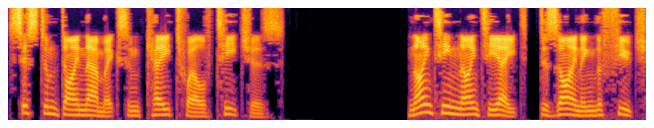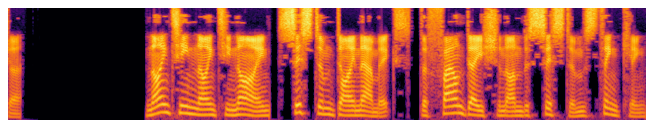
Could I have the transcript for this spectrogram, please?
System Dynamics and K-12 Teachers. 1998, Designing the Future. 1999, System Dynamics, the foundation under systems thinking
